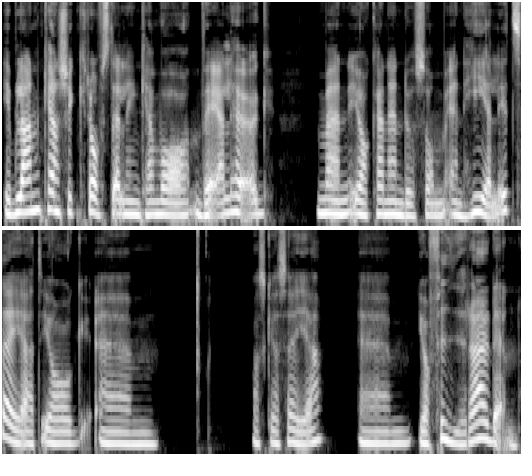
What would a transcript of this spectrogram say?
ibland kanske kravställningen kan vara väl hög men jag kan ändå som en helhet säga att jag, eh, vad ska jag säga, ehm, jag firar den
